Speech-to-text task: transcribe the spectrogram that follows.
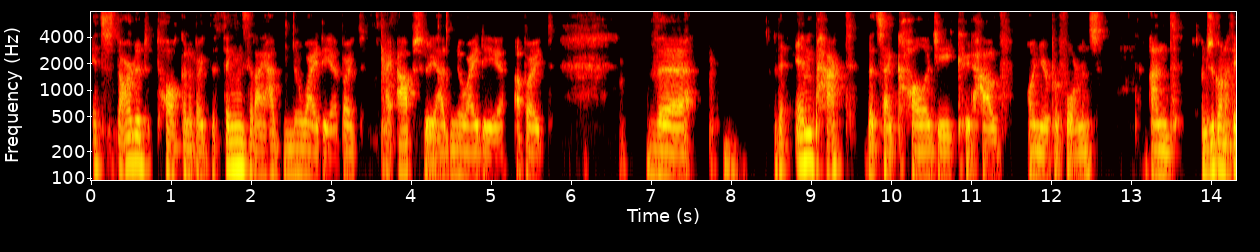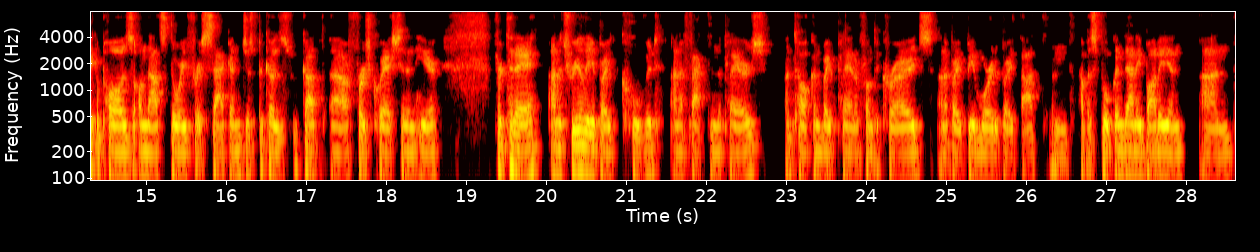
it started talking about the things that I had no idea about. I absolutely had no idea about the the impact that psychology could have on your performance. And I'm just going to take a pause on that story for a second, just because we've got our first question in here for today, and it's really about COVID and affecting the players and talking about playing in front of crowds and about being worried about that and have I spoken to anybody? And and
